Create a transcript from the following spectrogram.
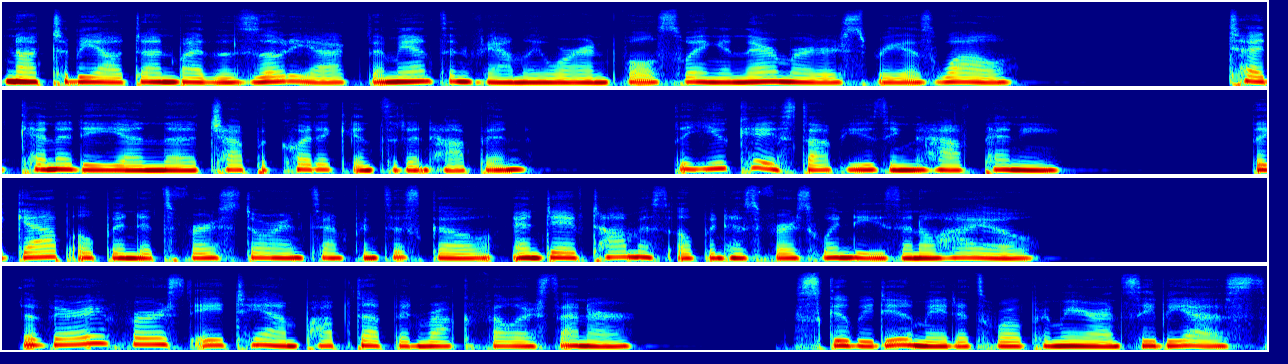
Not to be outdone by the Zodiac, the Manson family were in full swing in their murder spree as well. Ted Kennedy and the Chappaquiddick incident happened. The UK stopped using the halfpenny the Gap opened its first store in San Francisco, and Dave Thomas opened his first Wendy's in Ohio. The very first ATM popped up in Rockefeller Center. Scooby Doo made its world premiere on CBS,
